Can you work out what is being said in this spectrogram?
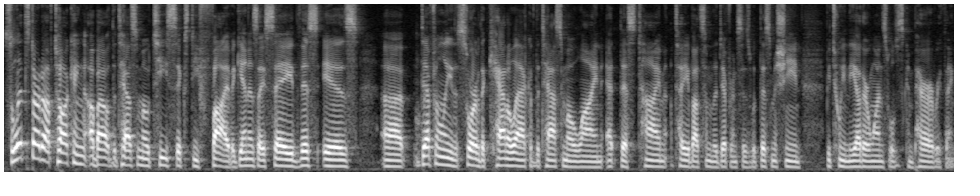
So let's start off talking about the Tassimo T65. Again, as I say, this is uh, definitely the sort of the Cadillac of the Tassimo line at this time. I'll tell you about some of the differences with this machine between the other ones. We'll just compare everything.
